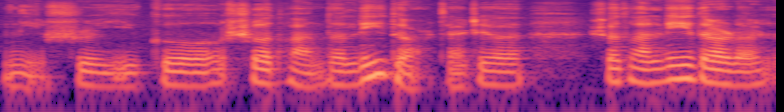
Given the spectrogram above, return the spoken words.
你是一个社团的 leader，在这个社团 leader 的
